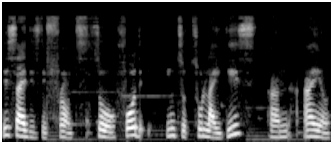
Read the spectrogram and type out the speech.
This side is the front. So fold into two like this and iron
